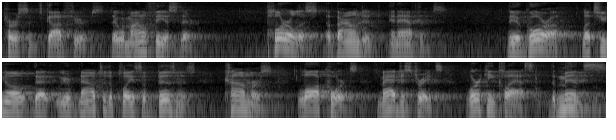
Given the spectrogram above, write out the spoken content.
persons, God-fearers. There were monotheists there. Pluralists abounded in Athens. The Agora lets you know that we are now to the place of business, commerce, law courts, magistrates, working class, the mints.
